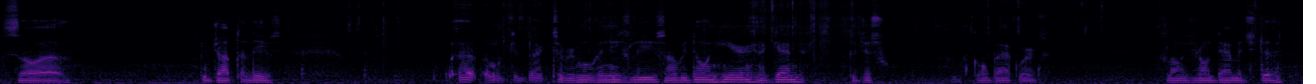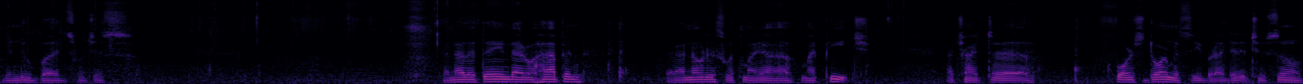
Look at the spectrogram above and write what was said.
so uh, could drop the leaves. But I'm gonna get back to removing these leaves. All we're doing here, again, to just go backwards. As long as you don't damage the, the new buds, which is another thing that will happen that I noticed with my uh, my peach. I tried to force dormancy, but I did it too soon.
